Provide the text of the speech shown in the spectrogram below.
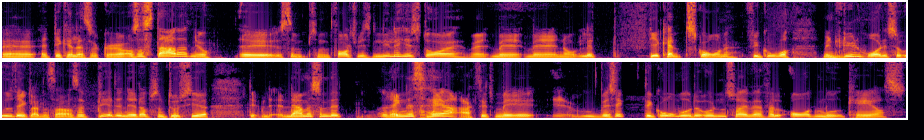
øh, at det kan lade sig gøre. Og så starter den jo øh, som, som forholdsvis lille historie med, med, med nogle lidt firkant skårende figurer, men lynhurtigt så udvikler den sig, og så bliver det netop, som du siger, det, nærmest sådan lidt Ringnes herreagtigt med, øh, hvis ikke det gode mod det onde, så i hvert fald orden mod kaos.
